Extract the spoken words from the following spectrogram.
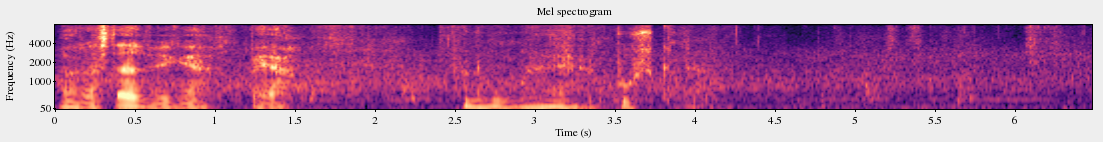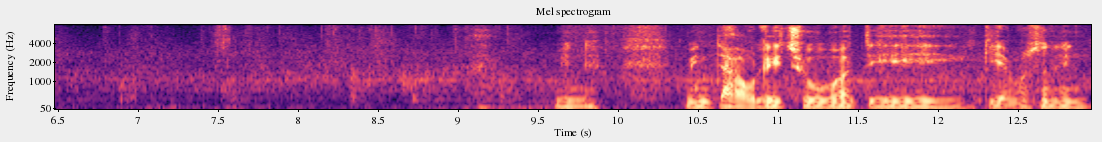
Og der stadigvæk er bær på nogle af buskene. mine, mine daglige ture, de giver mig sådan en,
